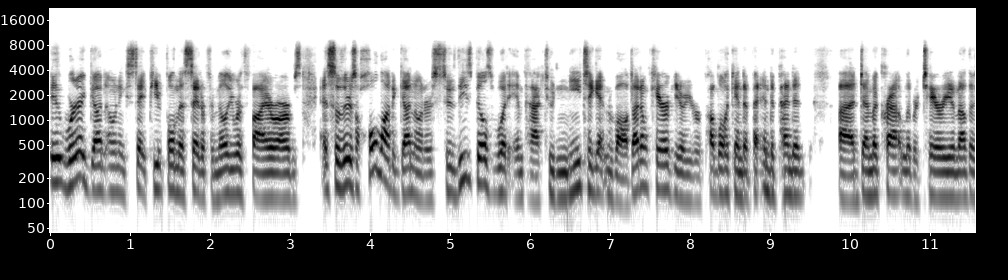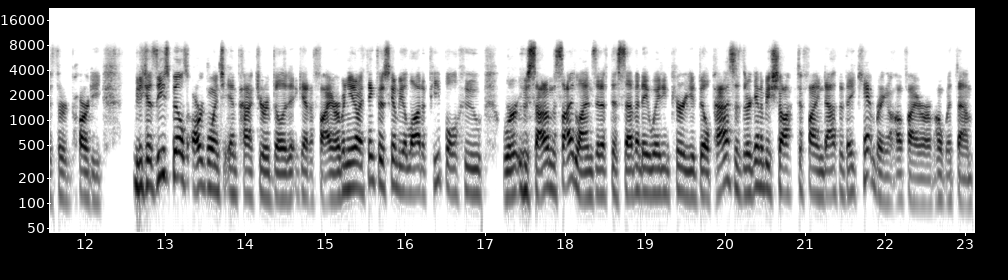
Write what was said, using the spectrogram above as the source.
it, we're a gun owning state. People in the state are familiar with firearms. And so there's a whole lot of gun owners who these bills would impact who need to get involved. I don't care if you know you're Republican, independent, uh, Democrat, Libertarian, other third party because these bills are going to impact your ability to get a firearm. And you know, I think there's going to be a lot of people who were who sat on the sidelines that if the seven day waiting period bill passes, they're going to be shocked to find out that they can't bring a firearm home with them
